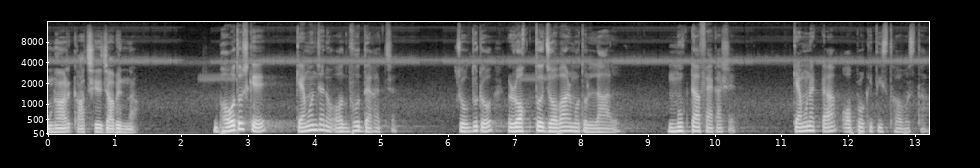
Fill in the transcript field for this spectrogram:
উনার কাছে যাবেন না। ভবতোষকে কেমন যেন অদ্ভুত দেখাচ্ছে। চোখ দুটো রক্ত জবার মতো লাল মুখটা ফ্যাকাশে। কেমন একটা অপ্রকৃতিস্থ অবস্থা।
